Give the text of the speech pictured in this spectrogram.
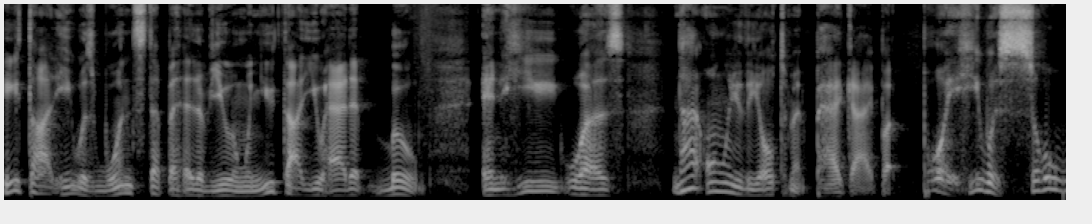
He thought he was one step ahead of you, and when you thought you had it, boom. And he was not only the ultimate bad guy, but boy, he was so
